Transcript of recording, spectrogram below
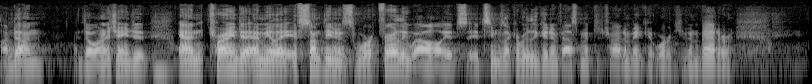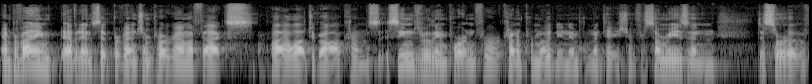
I'm done. I don't want to change it. And trying to emulate, if something has worked fairly well, it's, it seems like a really good investment to try to make it work even better. And providing evidence that prevention program affects biological outcomes seems really important for kind of promoting implementation. For some reason, this sort of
